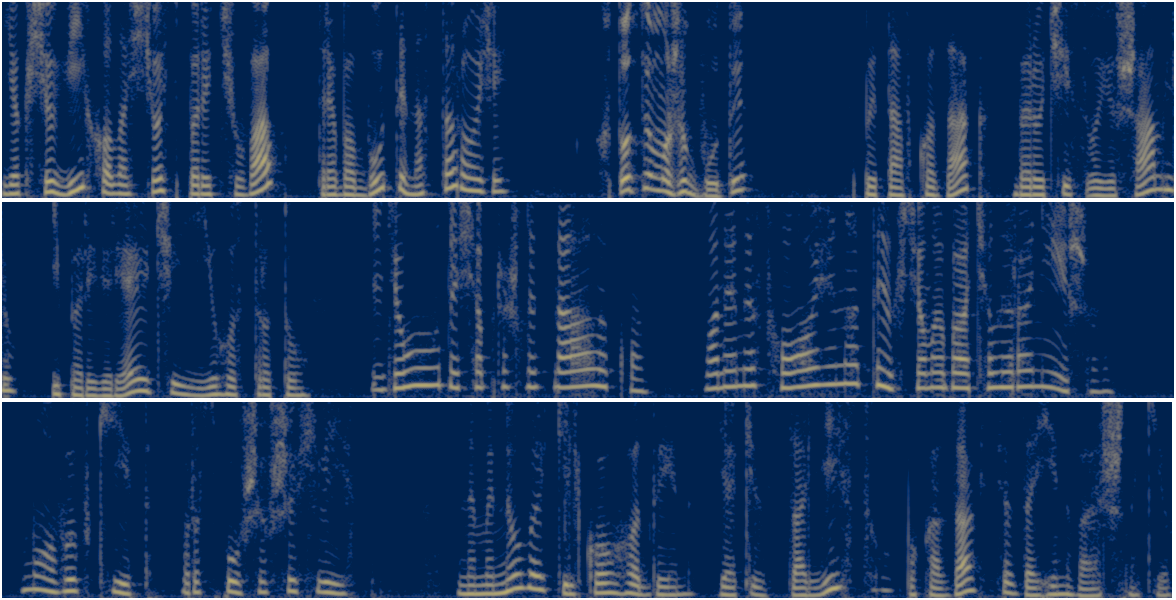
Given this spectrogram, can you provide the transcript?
Якщо віхола щось перечував, треба бути насторожі. Хто це може бути? Спитав козак, беручи свою шаблю і перевіряючи її гостроту. Люди, що прийшли здалеку, вони не схожі на тих, що ми бачили раніше. Мовив кіт, розпушивши хвіст. Не минуло й кількох годин, як із-за лісу показався загін вершників.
